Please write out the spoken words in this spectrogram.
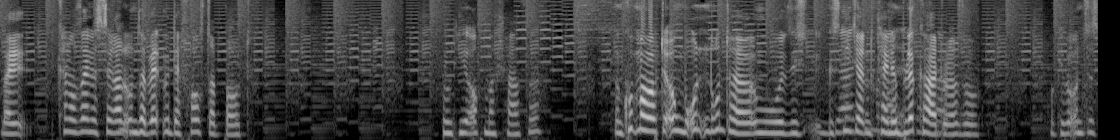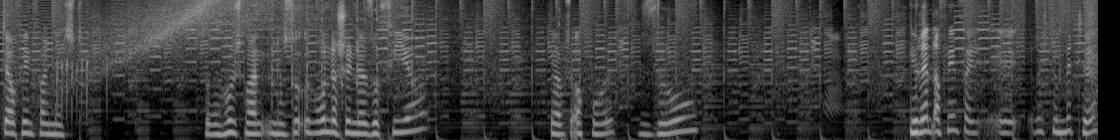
Weil kann auch sein, dass der gerade unser Bett mit der Faust abbaut. Und hier auch mal Schafe. Dann guck mal, ob der irgendwo unten drunter irgendwo sich gesneakt hat und kleine Blöcke hat oder so. Okay, bei uns ist der auf jeden Fall nicht. So, dann hol ich mal eine so wunderschöne Sophia. Die habe ich auch geholt. So. Die rennt auf jeden Fall äh, Richtung Mitte.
